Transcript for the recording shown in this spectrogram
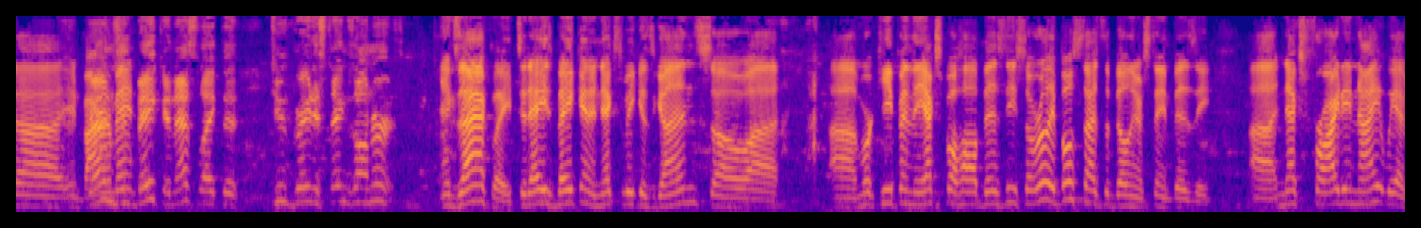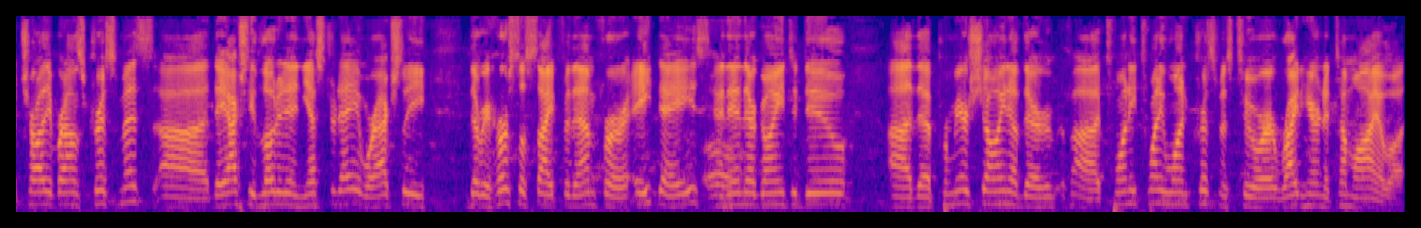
uh, Guns and environment, bacon, that's like the two greatest things on earth. Exactly. Today's bacon and next week is guns. So uh, um, we're keeping the expo hall busy. So really, both sides of the building are staying busy. Uh, next Friday night, we have Charlie Brown's Christmas. Uh, they actually loaded in yesterday. We're actually the rehearsal site for them for eight days, and Oh. then they're going to do uh, the premiere showing of their uh, 2021 Christmas tour right here in Ottumwa, Iowa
